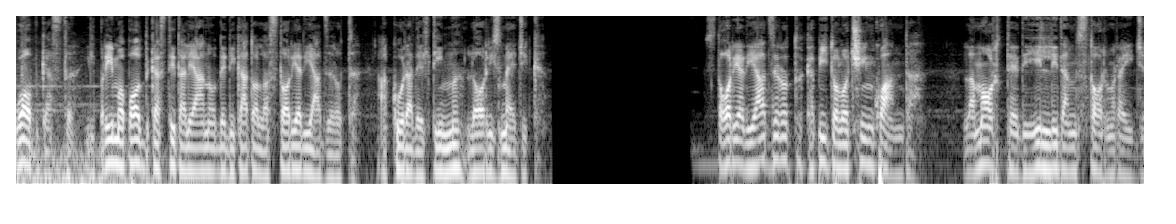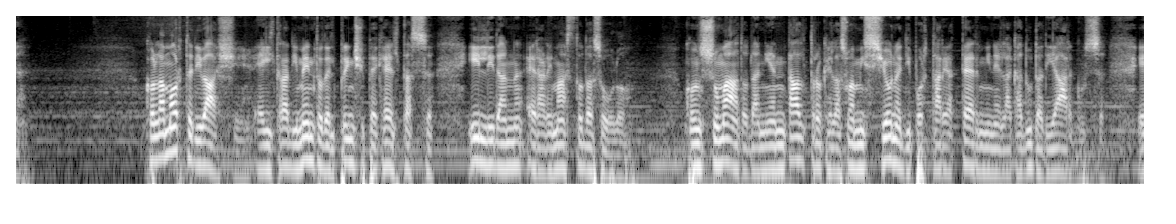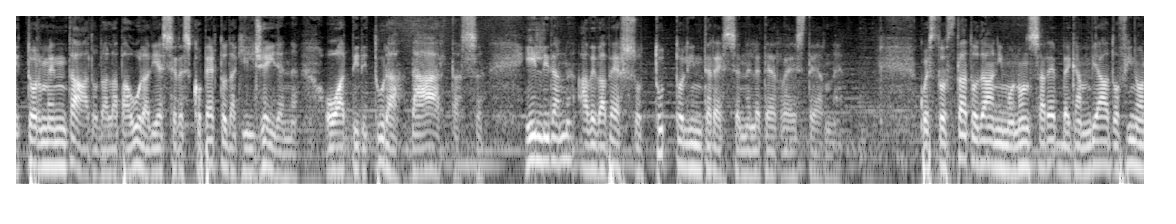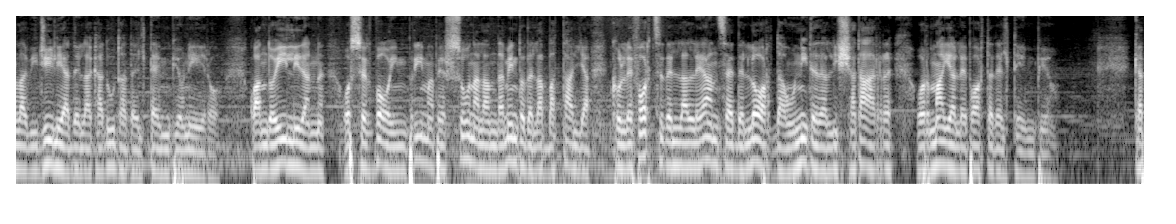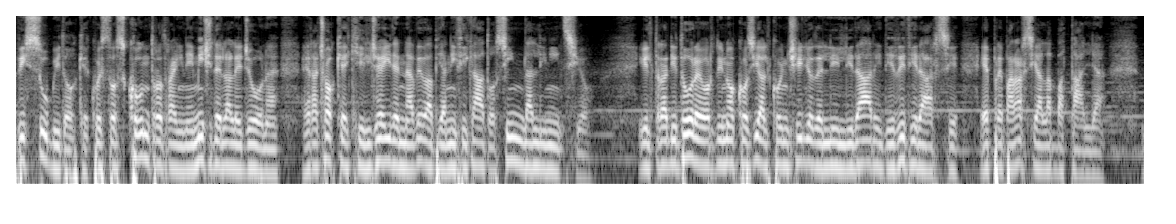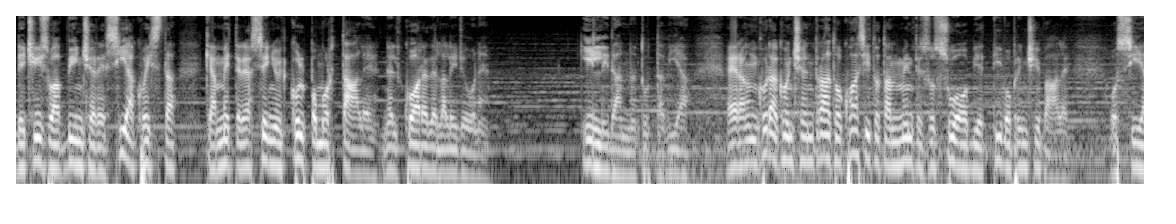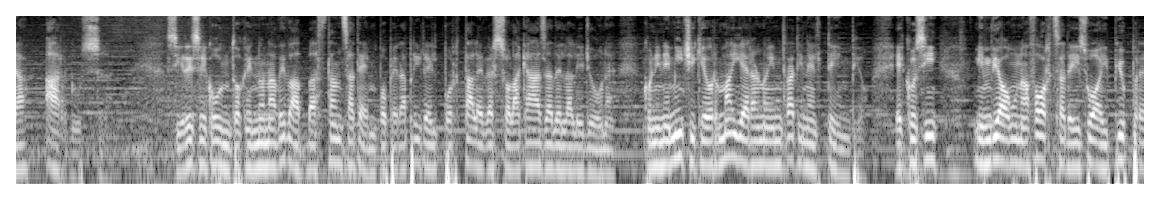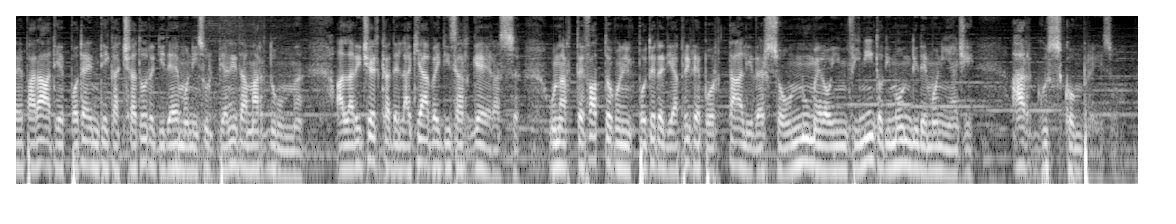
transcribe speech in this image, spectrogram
Wobcast, il primo podcast italiano dedicato alla storia di Azeroth, a cura del team Loris Magic. Storia di Azeroth, capitolo 50. La morte di Illidan Stormrage. Con la morte di Vashi e il tradimento del principe Keltas, Illidan era rimasto da solo consumato da nient'altro che la sua missione di portare a termine la caduta di Argus e tormentato dalla paura di essere scoperto da Kil'jaeden o addirittura da Arthas, Illidan aveva perso tutto l'interesse nelle terre esterne. Questo stato d'animo non sarebbe cambiato fino alla vigilia della caduta del Tempio Nero, quando Illidan osservò in prima persona l'andamento della battaglia con le forze dell'Alleanza e dell'Orda unite dall'Ishatar ormai alle porte del Tempio. Capì subito che questo scontro tra i nemici della Legione era ciò che Kil'jaeden aveva pianificato sin dall'inizio il traditore ordinò così al concilio degli Illidari di ritirarsi e prepararsi alla battaglia, deciso a vincere sia questa che a mettere a segno il colpo mortale nel cuore della legione. Illidan, tuttavia, era ancora concentrato quasi totalmente sul suo obiettivo principale, ossia Argus si rese conto che non aveva abbastanza tempo per aprire il portale verso la casa della legione, con i nemici che ormai erano entrati nel tempio, e così inviò una forza dei suoi più preparati e potenti cacciatori di demoni sul pianeta Mardum, alla ricerca della chiave di Sargeras, un artefatto con il potere di aprire portali verso un numero infinito di mondi demoniaci, Argus compreso.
